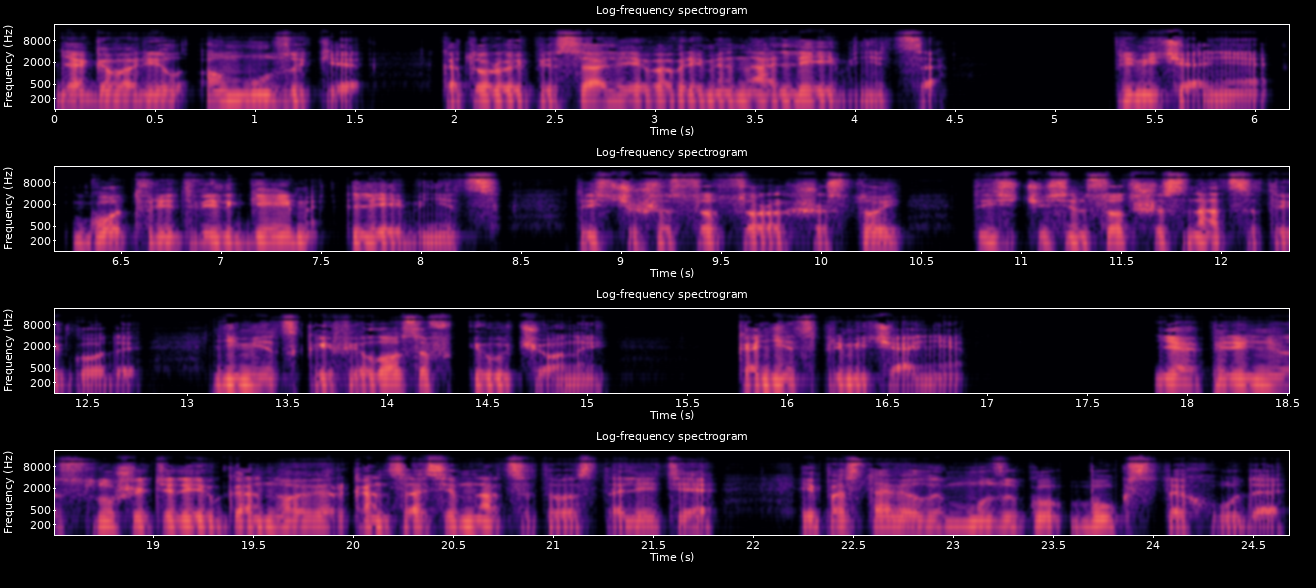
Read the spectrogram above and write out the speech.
Я говорил о музыке, которую писали во времена Лейбница. Примечание. Готфрид Вильгейм Лейбниц, 1646-1716 годы, немецкий философ и ученый. Конец примечания. Я перенес слушателей в Ганновер конца 17 столетия и поставил им музыку Букстехуде.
